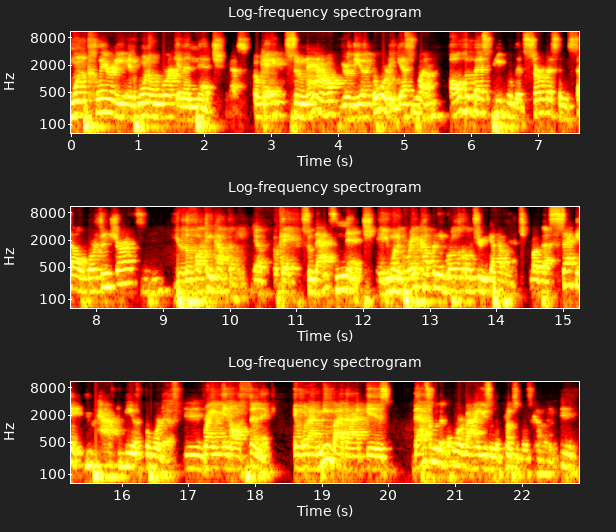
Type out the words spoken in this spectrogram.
want clarity and want to work in a niche. Yes. Okay. So now you're the authority. Guess what? All the best people that service and sell horse insurance, Mhm. you're the fucking company. Yep. Okay. So that's niche. If you want a great company, growth culture, you got to have niche. Love that. Second, you have to be authoritative Mm. right, and authentic. And what I mean by that is that's where the core values and the principles come in. Mm.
